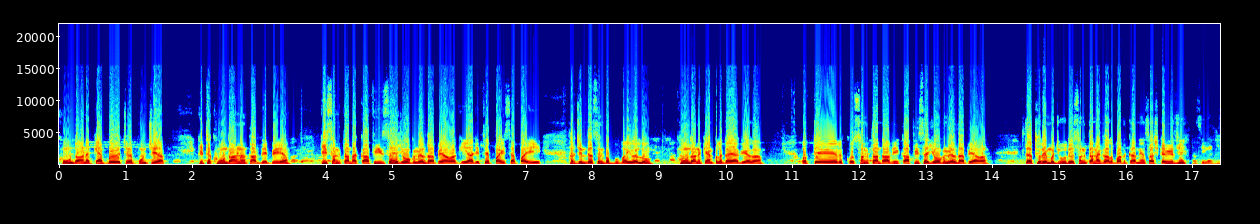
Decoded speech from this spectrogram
ਖੂਨਦਾਨ ਕੈਂਪ ਵਿੱਚ ਪਹੁੰਚੇ ਆ। ਕਿੱਥੇ ਖੂਨਦਾਨ ਕਰਦੇ ਪਏ ਆ? ਕਿ ਸੰਗਤਾਂ ਦਾ ਕਾਫੀ ਸਹਿਯੋਗ ਮਿਲਦਾ ਪਿਆ ਵਾ ਕਿ ਅੱਜ ਇੱਥੇ ਭਾਈ ਸਾਹਿਬ, ਭਾਈ ਹਰਜਿੰਦਰ ਸਿੰਘ ਬੱਬੂ ਭਾਈ ਵੱਲੋਂ ਖੂਨਦਾਨ ਕੈਂਪ ਲਗਾਇਆ ਗਿਆ ਗਾ ਉੱਥੇ ਵੇਖੋ ਸੰਗਤਾਂ ਦਾ ਵੀ ਕਾਫੀ ਸਹਿਯੋਗ ਮਿਲਦਾ ਪਿਆ ਵਾ। ਤੇ ਇੱਥੋਂ ਦੇ ਮੌਜੂਦ ਸੰਗਤਾਂ ਨਾਲ ਗੱਲਬਾਤ ਕਰਨੀ ਆ। ਸਤਿ ਸ਼੍ਰੀ ਅਕਾਲ ਵੀਰ ਜੀ। ਅਸੀਂ ਗੱਲ ਜੀ।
